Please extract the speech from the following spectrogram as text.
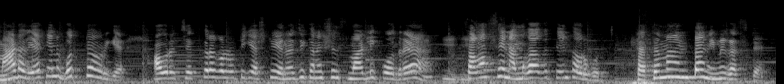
ಮಾಡಲ್ಲ. ಯಾಕೆಂದ್ರೆ ಗೊತ್ತು ಅವ್ರಿಗೆ. ಅವರ ಚಕ್ರಗಳೊಟ್ಟಿಗೆ ಅಷ್ಟು ಎನರ್ಜಿ ಕನೆಕ್ಷನ್ಸ್ ಮಾಡ್ಲಿಕ್ಕೆ ಹೋದ್ರೆ ಸಮಸ್ಯೆ ನಮಗಾಗುತ್ತೆ ಅಂತ ಅವ್ರಿಗೆ ಗೊತ್ತು. ಪ್ರಥಮ ಅಂತ ನಿಮಗಷ್ಟೇ.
